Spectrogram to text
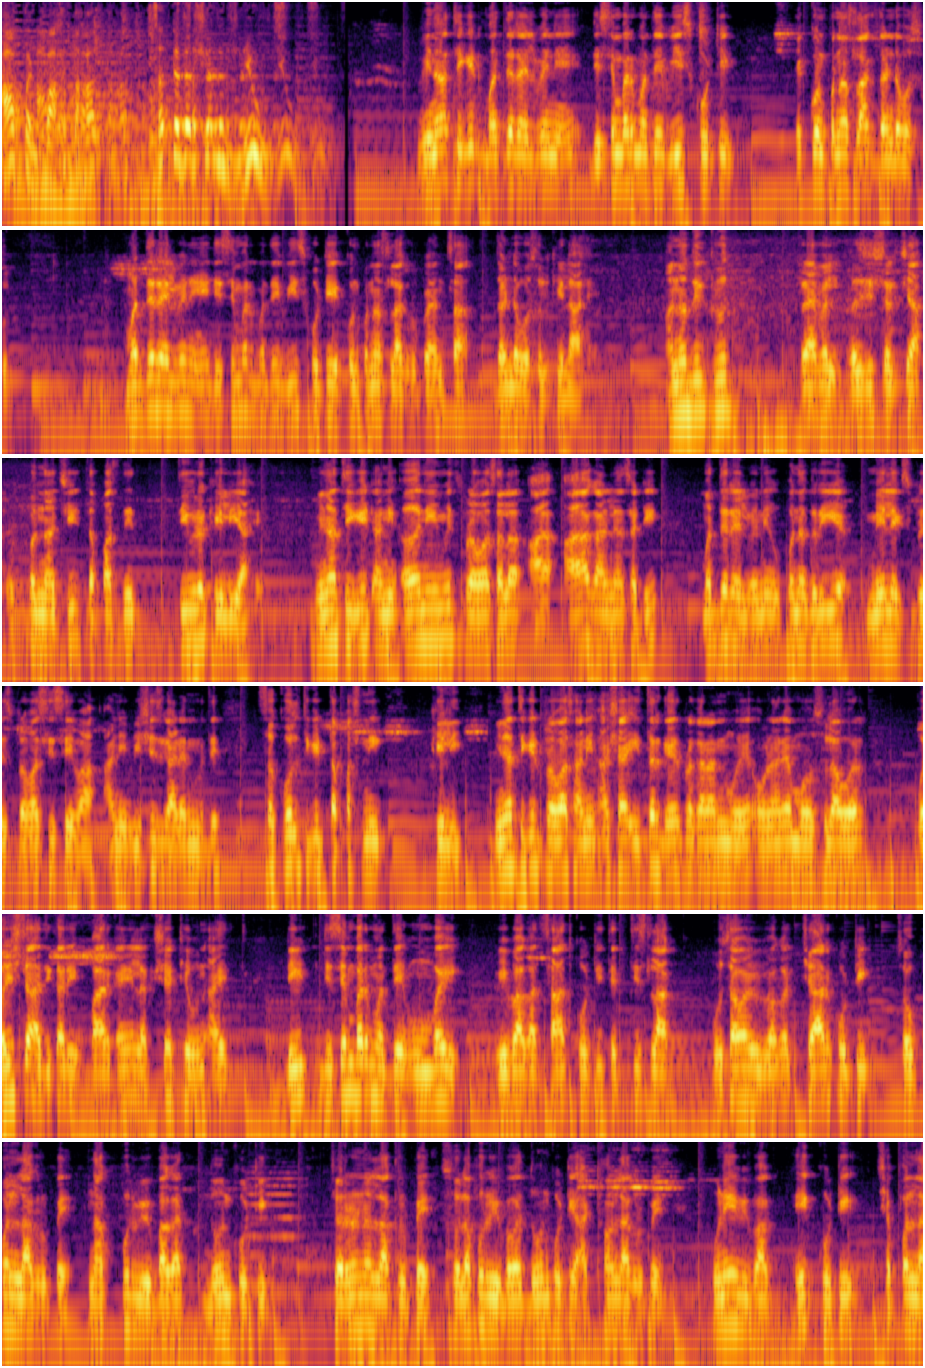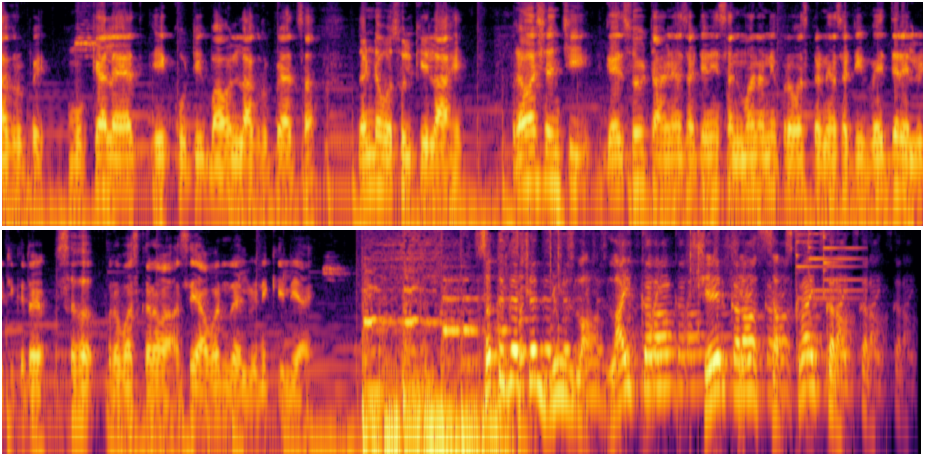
आपण पाहत आहात सत्यदर्शन न्यूज. विना तिकीट मध्य रेल्वेने डिसेंबरमध्ये वीस कोटी एकोणपन्नास लाख दंड वसूल. मध्य रेल्वेने डिसेंबरमध्ये वीस कोटी एकोणपन्नास लाख रुपयांचा दंड वसूल केला आहे. अनधिकृत ट्रॅव्हल रजिस्टरच्या उत्पन्नाची तपासणी तीव्र केली आहे. विना तिकीट आणि अनियमित प्रवासाला आ- आळा घालण्यासाठी मध्य रेल्वेने उपनगरीय मेल एक्सप्रेस प्रवासी सेवा आणि विशेष गाड्यांमध्ये सखोल तिकीट तपासणी केली. विना तिकीट प्रवास आणि अशा इतर गैरप्रकारांमुळे होणाऱ्या महसुलावर वरिष्ठ अधिकारी बारकाईने लक्ष ठेवून आहेत. डि डिसेंबरमध्ये मुंबई विभागात सात कोटी तेहतीस लाख भुसावळ विभागात चार कोटी चौपन्न लाख रुपये नागपूर विभागात दोन कोटी चौऱ्याण्णव लाख रुपये सोलापूर विभागात दोन कोटी अठ्ठावन्न लाख रुपये पुणे विभाग एक कोटी छप्पन लाख रुपये मुख्यालयात एक कोटी बावन्न लाख रुपयाचा दंड वसूल केला आहे. प्रवाशांची गैरसोय टाळण्यासाठी आणि सन्मानाने प्रवास करण्यासाठी वैध रेल्वे तिकिटासह प्रवास करावा असे आवाहन रेल्वेने केले आहे. सत्यदर्शन न्यूजला लाईक करा शेअर करा सबस्क्राईब करा.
